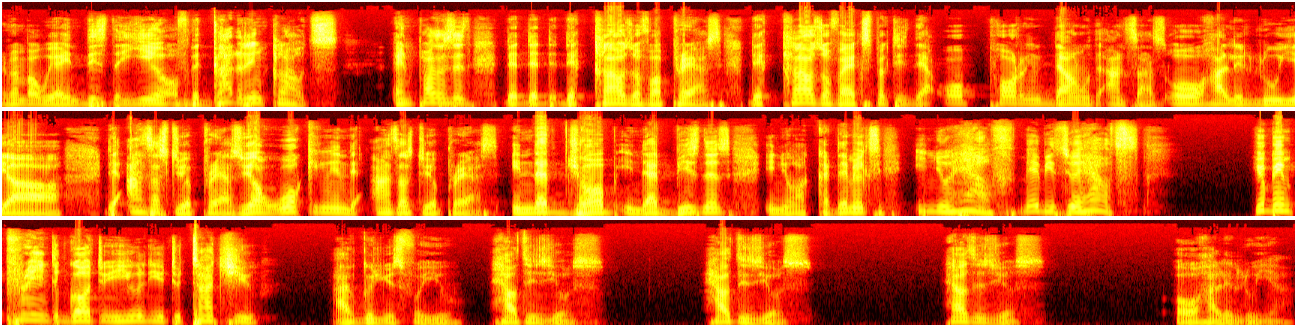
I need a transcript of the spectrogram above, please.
Remember, we are in this the year of the gathering clouds. And Pastor says the, the, the clouds of our prayers, the clouds of our expectations, they're all pouring down with answers. Oh, hallelujah. The answers to your prayers. You are walking in the answers to your prayers. In that job, in that business, in your academics, in your health. Maybe it's your health. You've been praying to God to heal you, to touch you. I have good news for you. Health is yours. Health is yours. Health is yours. Oh, hallelujah.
